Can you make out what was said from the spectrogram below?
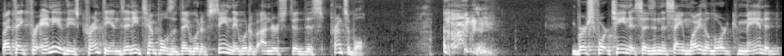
But I think for any of these Corinthians, any temples that they would have seen, they would have understood this principle. Verse 14, it says, In the same way, the Lord commanded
